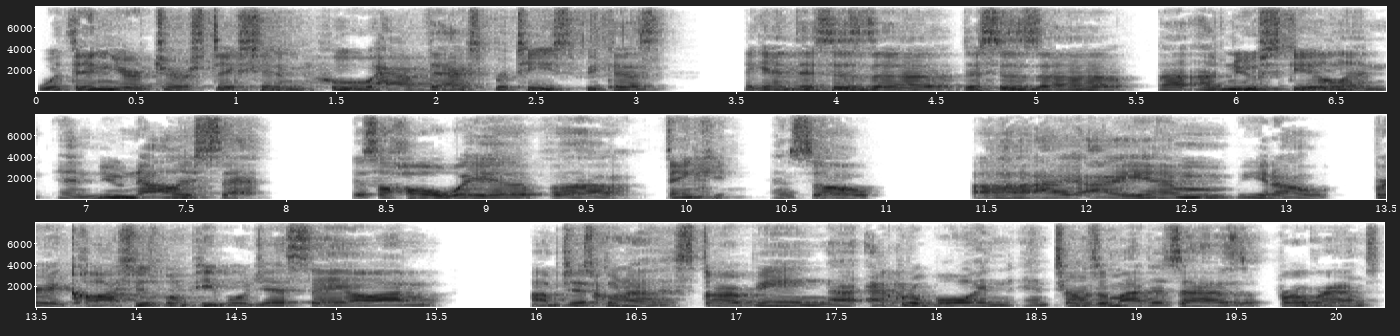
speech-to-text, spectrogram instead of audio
within your jurisdiction who have the expertise because again this is a this is a, a new skill and, and new knowledge set it's a whole way of uh, thinking and so uh, I, I am you know very cautious when people just say oh i'm I'm just going to start being uh, equitable in, in terms of my designs of programs.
